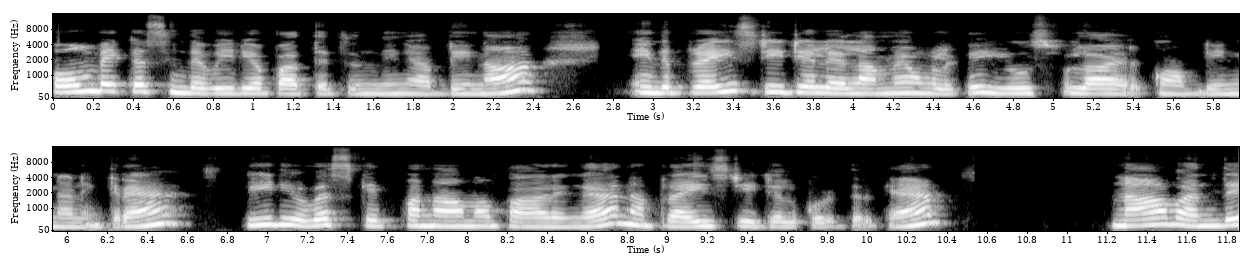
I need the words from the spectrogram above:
ஹோம் பேக்கர்ஸ் இந்த வீடியோ பார்த்துட்டு இருந்தீங்க அப்படின்னா இந்த ப்ரைஸ் டீட்டெயில் எல்லாமே உங்களுக்கு யூஸ்ஃபுல்லாக இருக்கும் அப்படின்னு நினைக்கிறேன். வீடியோவை ஸ்கிப் பண்ணாமல் பாருங்கள் நான் ப்ரைஸ் டீட்டெயில் கொடுத்துருக்கேன். நான் வந்து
